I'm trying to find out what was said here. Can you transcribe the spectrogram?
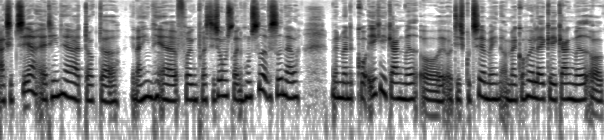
accepterer, at hende her doktor, eller hende her frøken præstationstræning, hun sidder ved siden af dig, men man går ikke i gang med at, øh, at diskutere med hende, og man går heller ikke i gang med at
